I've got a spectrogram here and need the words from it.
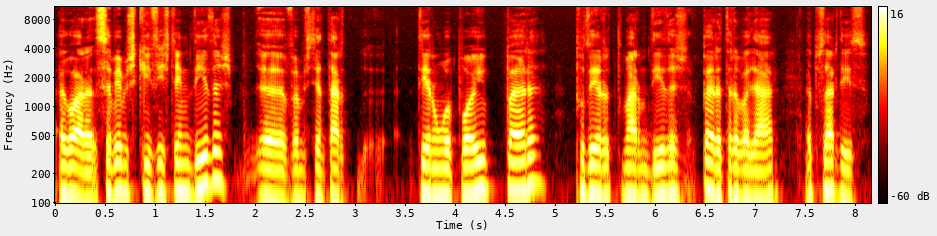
Agora, sabemos que existem medidas, uh, vamos tentar ter um apoio para poder tomar medidas para trabalhar, apesar disso.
